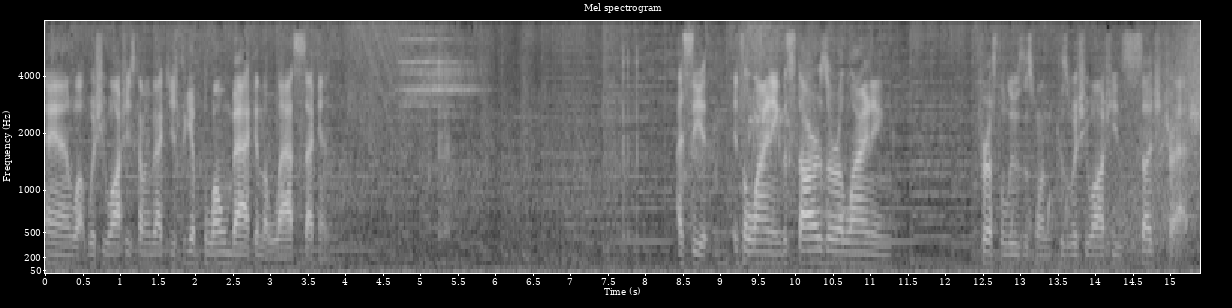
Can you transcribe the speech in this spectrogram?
And what, Wishy-Washy's coming back just to get blown back in the last second. I see it. It's aligning. The stars are aligning for us to lose this one because Wishy-Washy is such trash.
